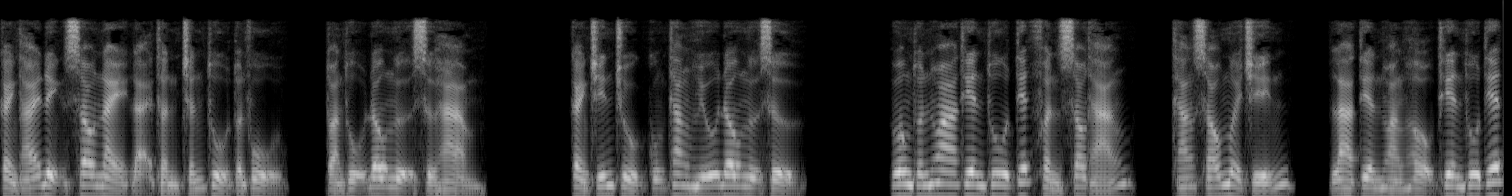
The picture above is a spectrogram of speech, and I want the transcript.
cảnh thái định sau này đại thần chấn thủ tuần phủ, toàn thụ đâu ngự sử hàm. Cảnh chín chủ cũng thăng hữu đâu ngự sử. Vương Thuấn Hoa thiên thu tiết phần sau tháng, tháng 6-19, là tiền hoàng hậu thiên thu tiết,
